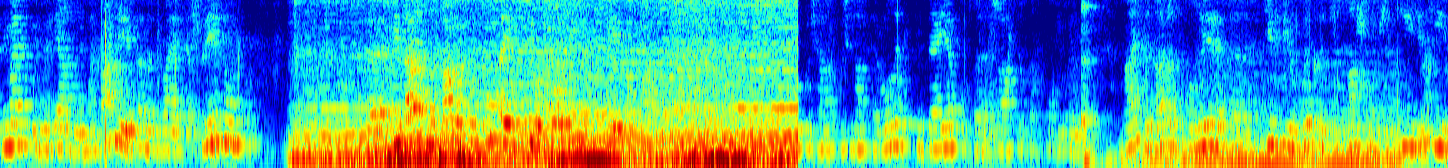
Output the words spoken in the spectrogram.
з німецькою мільярдною компанією, яка називається Premium. Е, І зараз ми з вами послухаємо філософію цієї компанії. Починався ролик Ідея попереджати захворювання. Знаєте, зараз, коли е, стільки викликів в нашому житті, які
